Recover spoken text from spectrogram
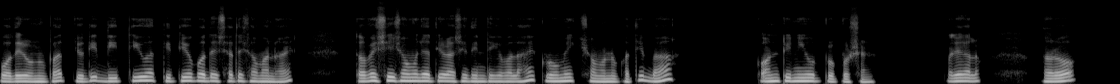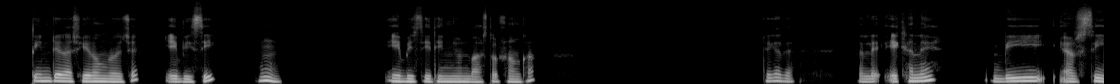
পদের অনুপাত যদি দ্বিতীয় আর তৃতীয় পদের সাথে সমান হয়, তবে সেই সমজাতীয় রাশি তিনটিকে বলা হয় ক্রমিক সমানুপাতি বা কন্টিনিউড প্রপোর্শন বোঝা গেল? ধরো তিনটে রাশি এরকম রয়েছে এবিসি হুম? এবিসি তিনজন বাস্তব সংখ্যা। ঠিক আছে? তাহলে এখানে বি আর সি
